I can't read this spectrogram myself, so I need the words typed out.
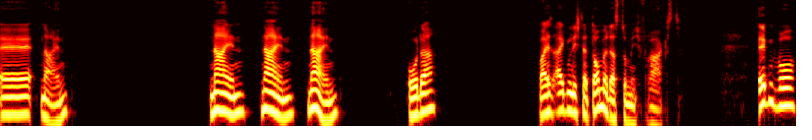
äh, nein, nein, nein, nein, oder weiß eigentlich der Domme, dass du mich fragst. Irgendwo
